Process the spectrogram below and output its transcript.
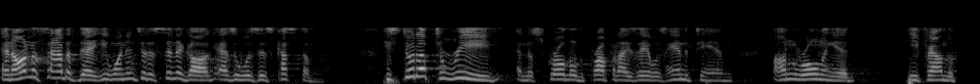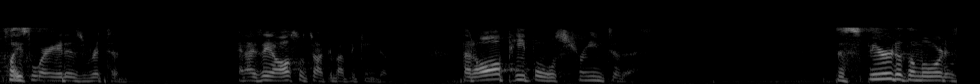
And on the Sabbath day, he went into the synagogue as it was his custom. He stood up to read, and the scroll of the prophet Isaiah was handed to him unrolling it, he found the place where it is written. And Isaiah also talked about the kingdom, that all people will stream to this. The Spirit of the Lord is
